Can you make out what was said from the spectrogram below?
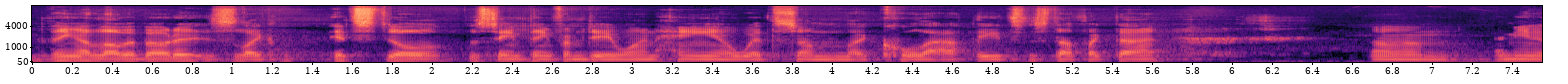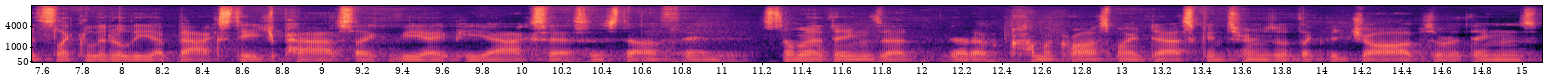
the thing I love about it is like it's still the same thing from day one, hanging out with some like cool athletes and stuff like that. Um, I mean, it's like literally a backstage pass, like VIP access and stuff. And some of the things that, that have come across my desk in terms of like the jobs or things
